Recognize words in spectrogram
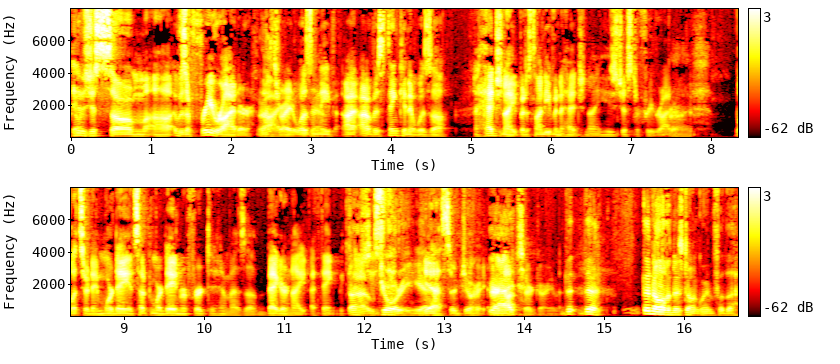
it was just some. Uh, it was a free rider. That's Right, right. It wasn't even. I, I was thinking it was a, a hedge knight, but it's not even a hedge knight. He's just a free rider. Right. What's her name? Mordane. Septa Mordane referred to him as a beggar knight. I think because Uh, she said- Jory, yeah. yeah, Sir Jory, or not Sir Jory. But the, the the Northerners don't go in for the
